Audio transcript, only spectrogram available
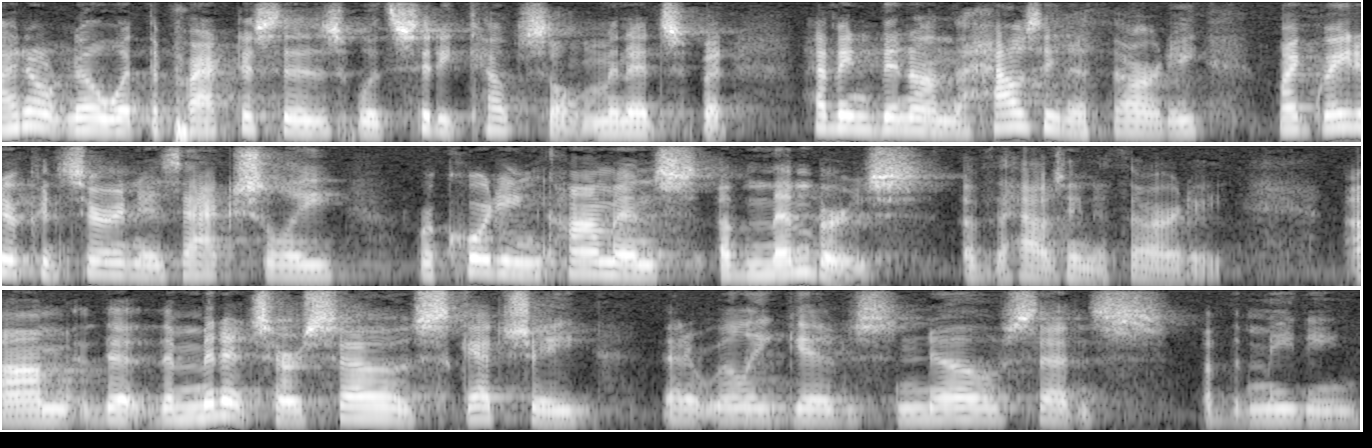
I don't know what the practice is with city council minutes, but having been on the housing authority, my greater concern is actually recording comments of members of the housing authority. Um, The, the minutes are so sketchy that it really gives no sense of the meeting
